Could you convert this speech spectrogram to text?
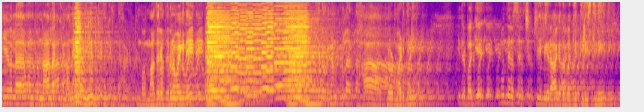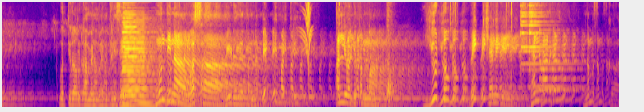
ಕೇವಲ ಒಂದು ನಾಲ್ಕು ಮನೆಗಳಲ್ಲಿ ಬರ್ತಕ್ಕಂಥ ಹಾಡು ತುಂಬಾ ಮಾಧುರ್ಯಪೂರ್ಣವಾಗಿದೆ ಕೆಲವರಿಗೆ ಅನುಕೂಲ ಅಂತ ಅಪ್ಲೋಡ್ ಮಾಡಿದ್ದೀನಿ. ಇದ್ರ ಬಗ್ಗೆ ಮುಂದಿನ ಸಂಚಿಕೆಯಲ್ಲಿ ರಾಗದ ಬಗ್ಗೆ ತಿಳಿಸ್ತೀನಿ. ಗೊತ್ತಿರೋರು ಕಾಮೆಂಟ್ ಮೂಲಕ ತಿಳಿಸಿ. ಮುಂದಿನ ಹೊಸ ವಿಡಿಯೋ ತಮ್ಮನ್ನ ಭೇಟಿ ಮಾಡ್ತೀನಿ ಅಲ್ಲಿವರೆಗೆ ತಮ್ಮ ಯೂಟ್ಯೂಬ್ ವೀಕ್ಷಣೆಗೆ ಧನ್ಯವಾದಗಳು. ನಮಸ್ಕಾರ.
